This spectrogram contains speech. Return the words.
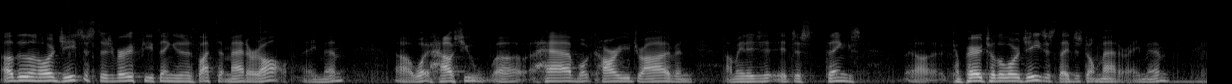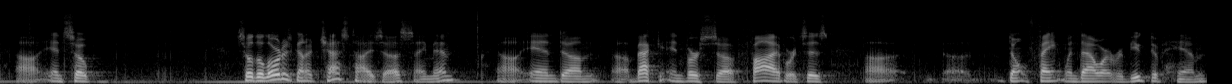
other than the Lord Jesus, there's very few things in his life that matter at all. Amen uh, what house you uh, have, what car you drive, and I mean, it, it just things uh, compared to the Lord Jesus, they just don't matter. Amen. Uh, and so, so the Lord is going to chastise us. Amen. Uh, and um, uh, back in verse five, where it says, Uh, uh, "Don't faint when thou art rebuked of him."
